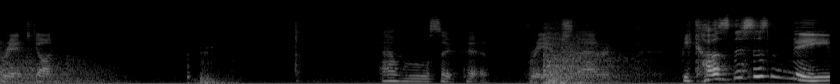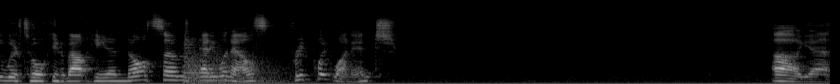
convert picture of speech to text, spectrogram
3 inch gun. And we'll also fit a 3 inch there. Because this is me we're talking about here, not um, anyone else, 3.1 inch. Oh yeah,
